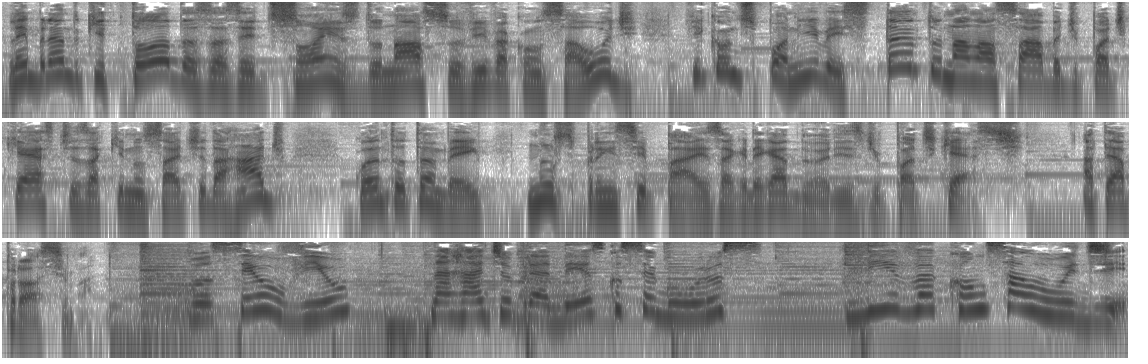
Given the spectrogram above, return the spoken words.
Lembrando que todas as edições do nosso Viva com Saúde ficam disponíveis tanto na nossa aba de podcasts aqui no site da rádio, quanto também nos principais agregadores de podcast. Até a próxima. Você ouviu na Rádio Bradesco Seguros Viva com Saúde.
